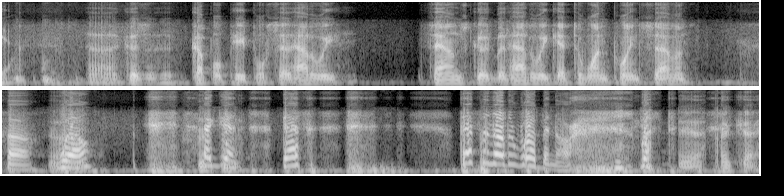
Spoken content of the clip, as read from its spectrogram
Yeah. Because uh, a couple people said, "How do we?" Sounds good, but how do we get to 1.7? Uh, well, again, that's that's another webinar. but, yeah, okay.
